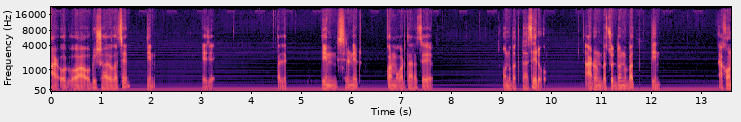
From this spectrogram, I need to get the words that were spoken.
আর অফিস সহায়ক আছে তিন। এই যে, তাহলে তিন শ্রেণির কর্মকর্তার আছে অনুপাতটা আছে এরকম। আট অনুপাত চোদ্দ, অনুপাত তিন। এখন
